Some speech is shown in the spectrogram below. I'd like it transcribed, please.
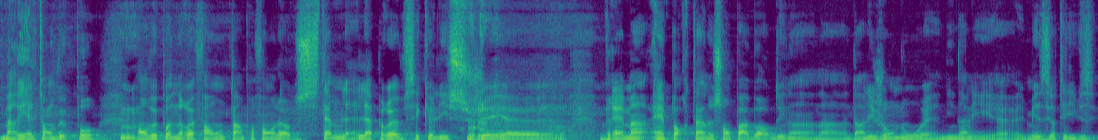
Mais en réalité, on veut pas, on veut pas une refonte en profondeur du système. La, la preuve, c'est que les sujets euh, vraiment importants ne sont pas abordés dans, dans, dans les journaux euh, ni dans les euh, médias télévisés.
